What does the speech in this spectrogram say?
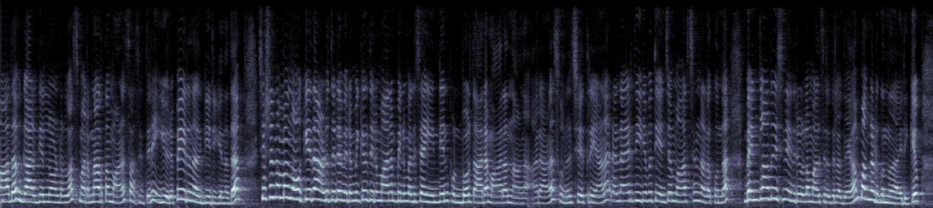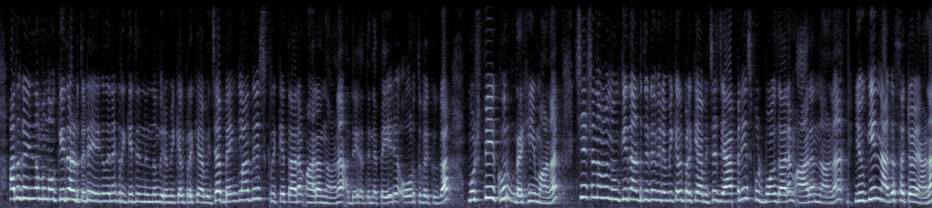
മാധവ് ഗാഡ്ഗിലിനോടുള്ള സ്മരണാർത്ഥമാണ് സസ്യത്തിന് ഈ ഒരു പേര് നൽകിയിരിക്കുന്നത്. ശേഷം നമ്മൾ നോക്കിയത് അടുത്തിടെ വിരമിക്കൽ തീരുമാനം പിൻവലിച്ച ഇന്ത്യൻ ഫുട്ബോൾ താരം ആരെന്നാണ്? ആരാണ്? സുനിൽ ഛേത്രിയാണ്. രണ്ടായിരത്തി ഇരുപത്തി അഞ്ച് മാർച്ചിൽ നടക്കുന്ന ബംഗ്ലാദേശിനെതിരെയുള്ള മത്സരത്തിൽ അദ്ദേഹം പങ്കെടുക്കുന്നതായിരിക്കും. അത് കഴിഞ്ഞ് നമ്മൾ നോക്കിയത് അടുത്തിടെ ഏകദിന ക്രിക്കറ്റിൽ നിന്നും വിരമിക്കൽ പ്രഖ്യാപിച്ച ബംഗ്ലാദേശ് ക്രിക്കറ്റ് താരം ആരെന്നാണ് അദ്ദേഹത്തിന്റെ പേര് ഓർത്തു വെക്കുക. മുഷ്ഫീഖുർ റഹീമാണ്. ശേഷം നമ്മൾ നോക്കിയത് അടുത്തിടെ വിരമിക്കൽ പ്രഖ്യാപിച്ച ജാപ്പനീസ് ഫുട്ബോൾ താരം ആരെന്നാണ്? യുഗീൻ നഗസറ്റോയാണ്.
